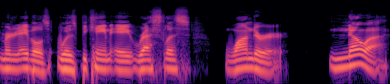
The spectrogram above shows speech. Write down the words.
murdered Abel's, was became a restless wanderer. Noah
